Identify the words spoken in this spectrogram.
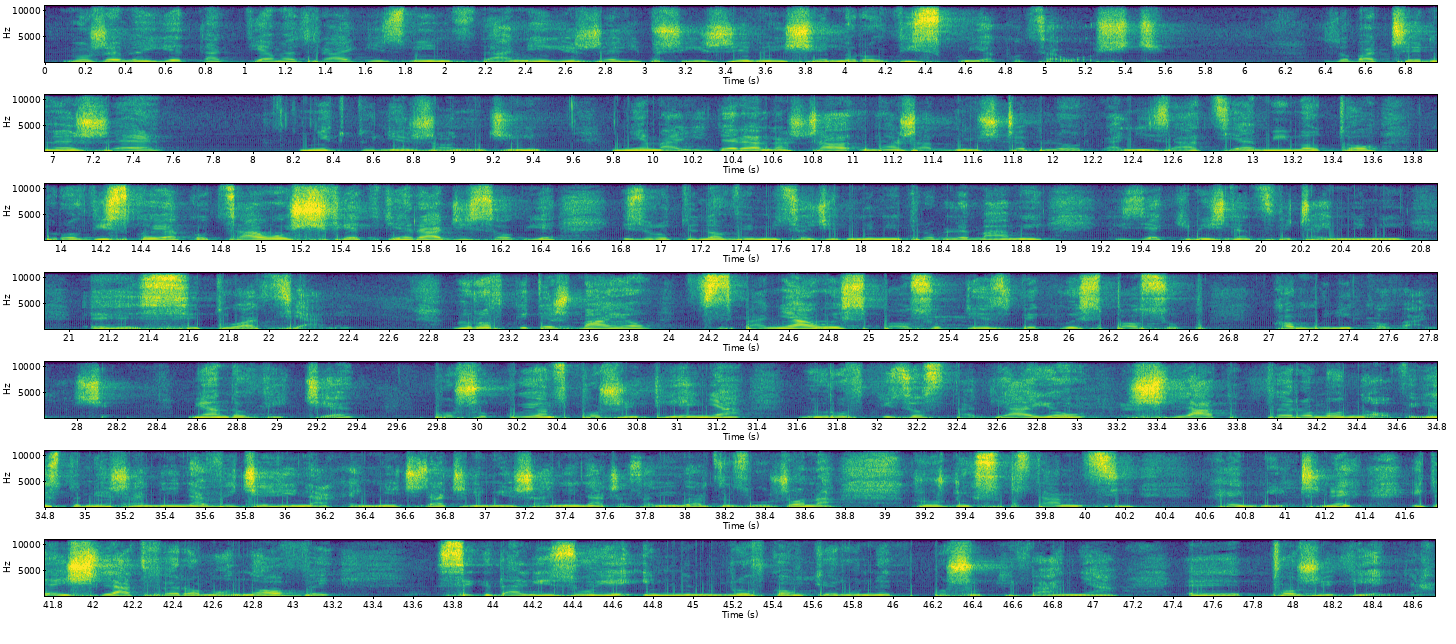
Możemy jednak diametralnie zmienić zdanie, jeżeli przyjrzymy się mrowisku jako całości. Zobaczymy, że nikt tu nie rządzi, nie ma lidera na, na, żadnym szczeblu organizacji, a mimo to mrowisko jako całość świetnie radzi sobie i z rutynowymi, codziennymi problemami i z jakimiś nadzwyczajnymi e, sytuacjami. Mrówki też mają wspaniały sposób, niezwykły sposób komunikowania się. Mianowicie, poszukując pożywienia, mrówki zostawiają ślad feromonowy. Jest to mieszanina, wydzielina chemiczna, czyli mieszanina czasami bardzo złożona różnych substancji chemicznych i ten ślad feromonowy sygnalizuje innym mrówkom kierunek poszukiwania e, pożywienia.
